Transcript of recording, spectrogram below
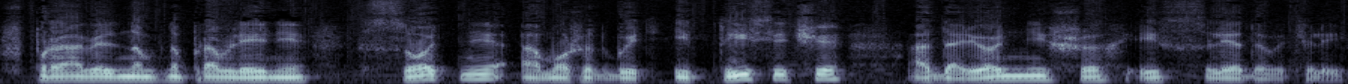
в правильном направлении сотни, а может быть и тысячи одареннейших исследователей.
